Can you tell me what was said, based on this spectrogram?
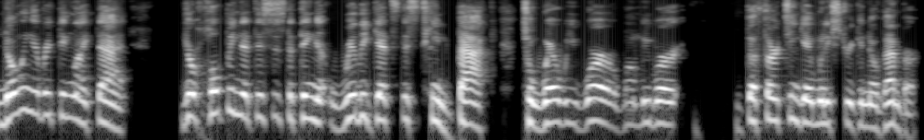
knowing everything like that, you're hoping that this is the thing that really gets this team back to where we were when we were the 13 game winning streak in November.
